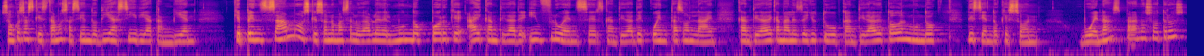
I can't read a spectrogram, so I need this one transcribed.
son cosas que estamos haciendo día sí día también, que pensamos que son lo más saludable del mundo porque hay cantidad de influencers, cantidad de cuentas online, cantidad de canales de YouTube, cantidad de todo el mundo diciendo que son buenas para nosotros.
